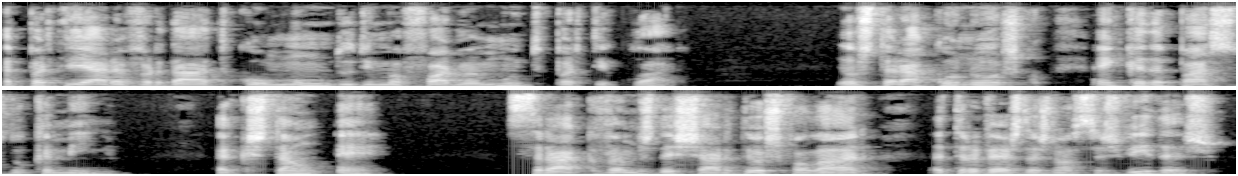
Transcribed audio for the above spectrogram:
a partilhar a verdade com o mundo de uma forma muito particular. Ele estará conosco em cada passo do caminho. A questão é: será que vamos deixar Deus falar através das nossas vidas?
